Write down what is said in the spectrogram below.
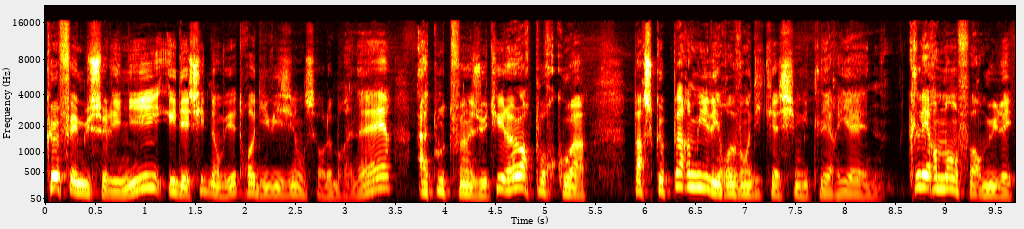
Que fait Mussolini? Il décide d'envoyer trois divisions sur le Brenner à toutes fins utiles. Alors pourquoi? Parce que parmi les revendications hitlériennes clairement formulées,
